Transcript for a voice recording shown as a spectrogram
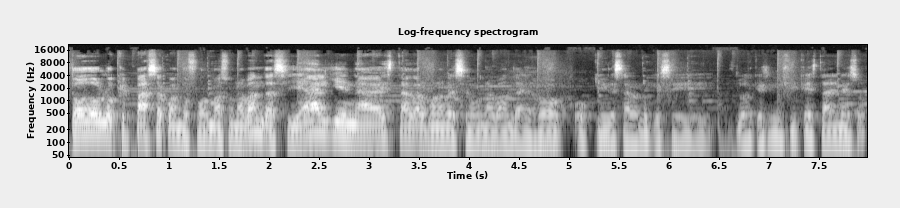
todo lo que pasa cuando formas una banda. Si alguien ha estado alguna vez en una banda de rock o quiere saber lo que, se, lo que significa estar en eso,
